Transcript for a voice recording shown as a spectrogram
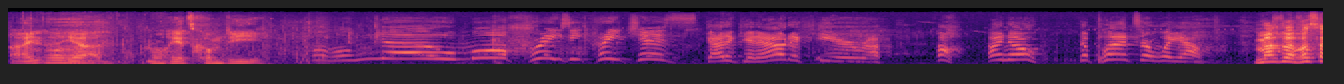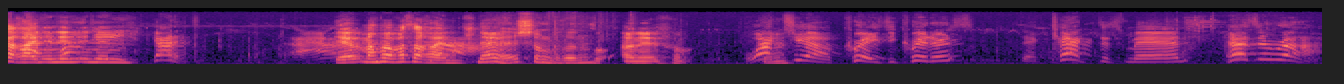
Ein, ja. Oh, jetzt kommen die. Oh no, more crazy creatures. Gotta get out of here. Uh, oh, I know. The plants are way out. Mach mal Wasser rein in den, in den. Got it. Ja, mach mal Wasser rein. Der Schnell. ist schon drin. Ah, ne, ist vom- Watch out, crazy critters. The cactus man has arrived.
